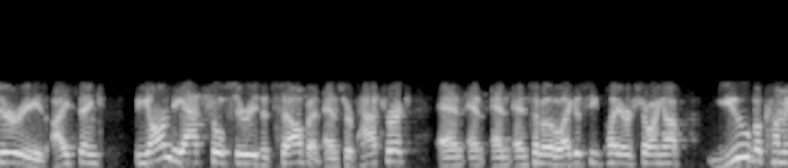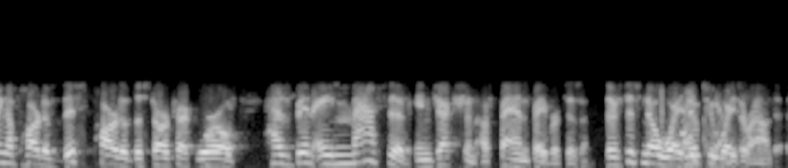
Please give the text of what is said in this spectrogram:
series, I think, beyond the actual series itself and, and Sir Patrick and, and, and, and some of the legacy players showing up, you becoming a part of this part of the Star Trek world has been a massive injection of fan favoritism. There's just no way, no Thank two you. ways around it.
